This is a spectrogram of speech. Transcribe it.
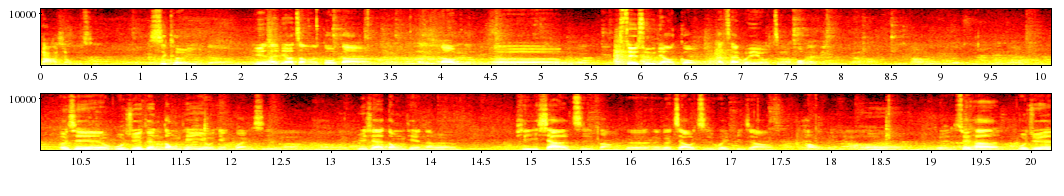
大小只。是可以的，因为它一定要长得够大，然后呃岁数一定要够，它才会有这么厚的皮。而且我觉得跟冬天也有点关系，因为现在冬天那个皮下脂肪的那个胶质会比较好，哦，对，所以它我觉得，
